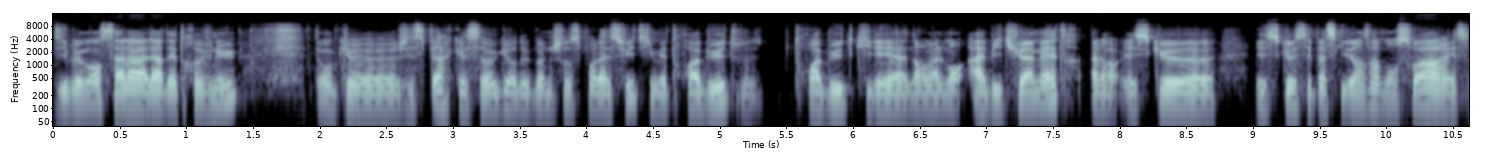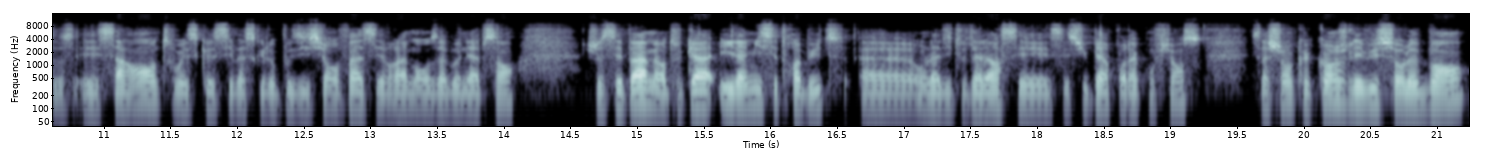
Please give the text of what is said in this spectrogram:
Visiblement, Salah a l'air d'être revenu. Donc, euh, j'espère que ça augure de bonnes choses pour la suite. Il met trois buts, trois buts qu'il est euh, normalement habitué à mettre. Alors, est-ce que euh, est-ce que c'est parce qu'il est dans un bon soir et, ça- rentre, ou est-ce que c'est parce que l'opposition en face est vraiment aux abonnés absents? Je sais pas, mais en tout cas, il a mis ses trois buts. Euh, on l'a dit tout à l'heure, c'est super pour la confiance, sachant que quand je l'ai vu sur le banc.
